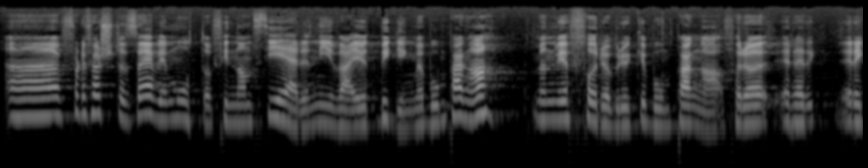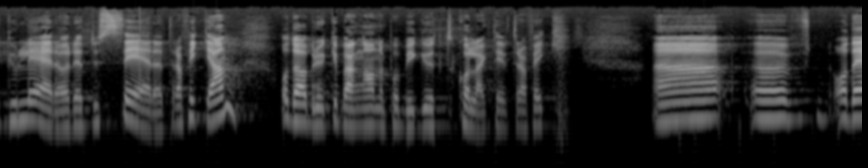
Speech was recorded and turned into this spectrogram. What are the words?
Uh, for det første så er vi imot å finansiere ny veiutbygging med bompenger. Men vi er for å bruke bompenger for å re regulere og redusere trafikken. Og da bruke pengene på å bygge ut kollektivtrafikk. Uh, uh, og det,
